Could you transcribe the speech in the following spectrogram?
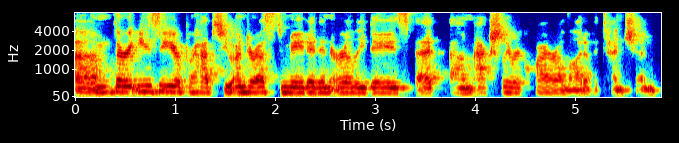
um, they're easy or perhaps you underestimated in early days that um, actually require a lot of attention.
